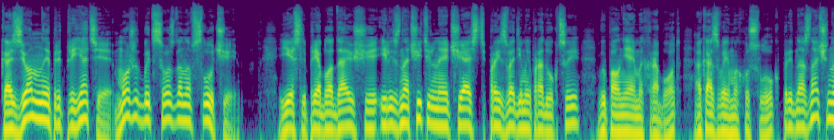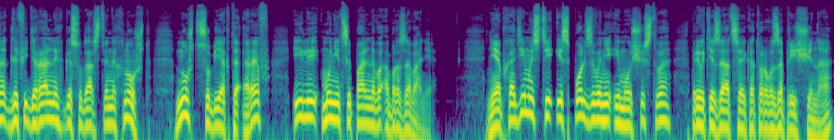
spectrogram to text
Казенное предприятие может быть создано в случае, если преобладающая или значительная часть производимой продукции, выполняемых работ, оказываемых услуг предназначена для федеральных государственных нужд, нужд субъекта РФ или муниципального образования. Необходимости использования имущества, приватизация которого запрещена,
